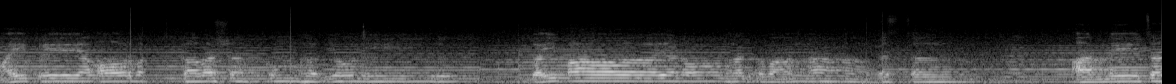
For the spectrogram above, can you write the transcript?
मैत्रेय और कवश कुंभ योनिर द्वैपायनो भगवानागश्च अन्ये च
